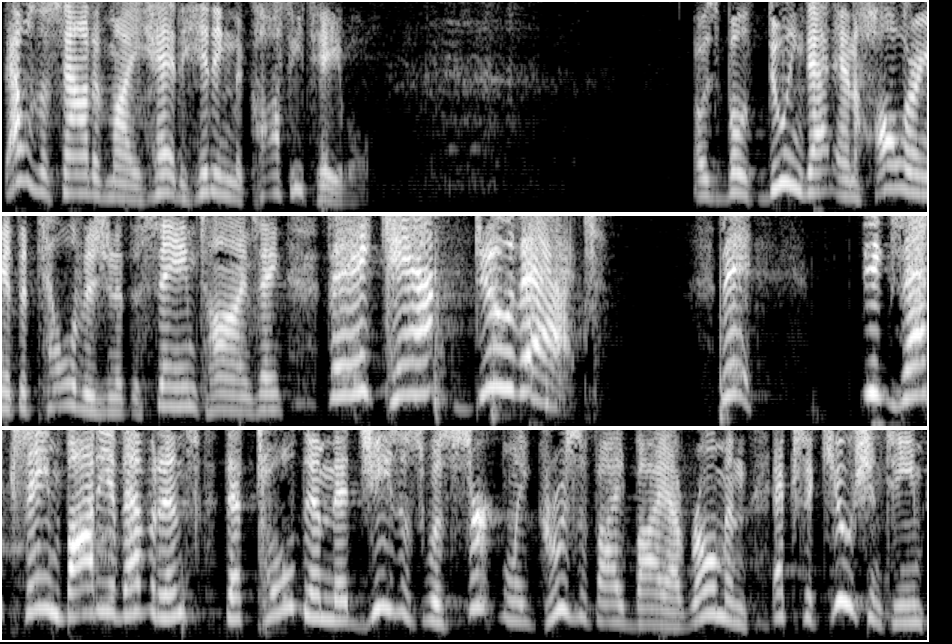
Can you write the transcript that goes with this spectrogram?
That was the sound of my head hitting the coffee table. I was both doing that and hollering at the television at the same time, saying, They can't do that. They, the exact same body of evidence that told them that Jesus was certainly crucified by a Roman execution team,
